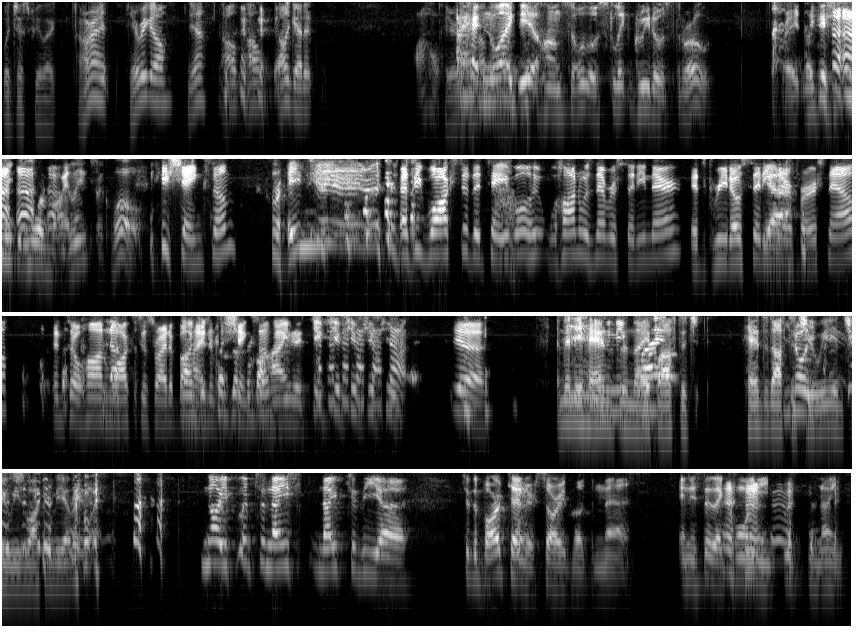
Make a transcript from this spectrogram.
would just be like, "All right, here we go. Yeah, I'll I'll, I'll get it." Wow Here's i had no one. idea han solo slit greedo's throat right like they just make it more violent it's like whoa he shanks him right as he walks to the table. Han was never sitting there. It's Greedo sitting Yeah. there first now, and so Han No. walks just right up behind just him, comes up shanks him. Yeah, And then he hands the knife fly- off to Ch- hands it off You to know, Chewie, and Chewie's walking the other way. no he flips a nice knife to the uh to the bartender sorry about the mess and instead of that coin he flips the knife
